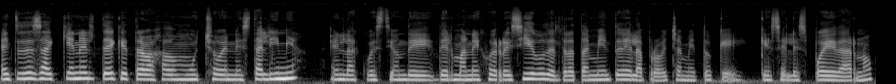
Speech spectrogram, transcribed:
Entonces aquí en el TEC he trabajado mucho en esta línea, en la cuestión de, del manejo de residuos, del tratamiento y del aprovechamiento que, que se les puede dar, ¿no?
